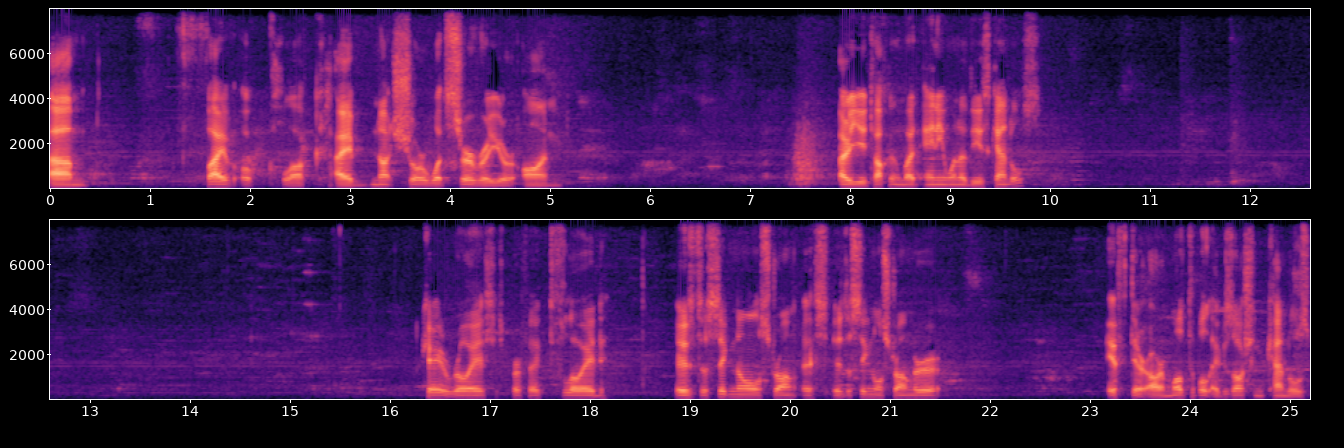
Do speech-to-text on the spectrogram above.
Um, 5 o'clock, I'm not sure what server you're on. Are you talking about any one of these candles? Okay, Royce is perfect. Floyd, is the signal strong? Is, is the signal stronger if there are multiple exhaustion candles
